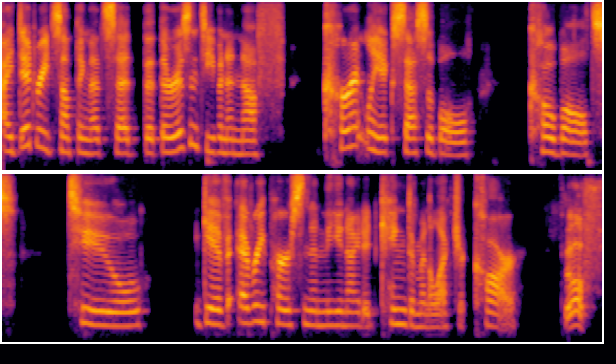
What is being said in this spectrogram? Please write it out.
I did read something that said that there isn't even enough currently accessible cobalt to give every person in the United Kingdom an electric car. Oof.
